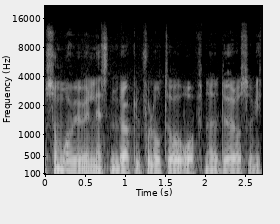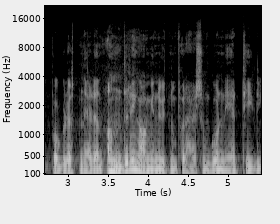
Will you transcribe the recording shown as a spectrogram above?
så må vi vel nesten Brakel, få lov til å åpne døra så vidt på gløtt ned den andre gangen utenfor her, som går ned til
